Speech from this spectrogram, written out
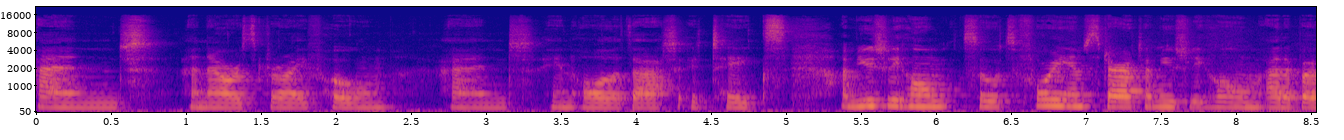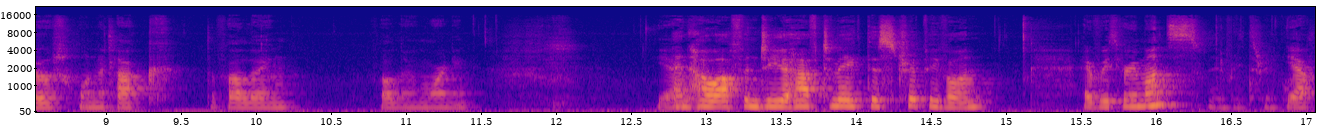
and an hour's drive home and in all of that it takes i'm usually home so it's a 4 a.m start i'm usually home at about 1 o'clock the following following morning yeah and how often do you have to make this trip yvonne every three months every three months. yeah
